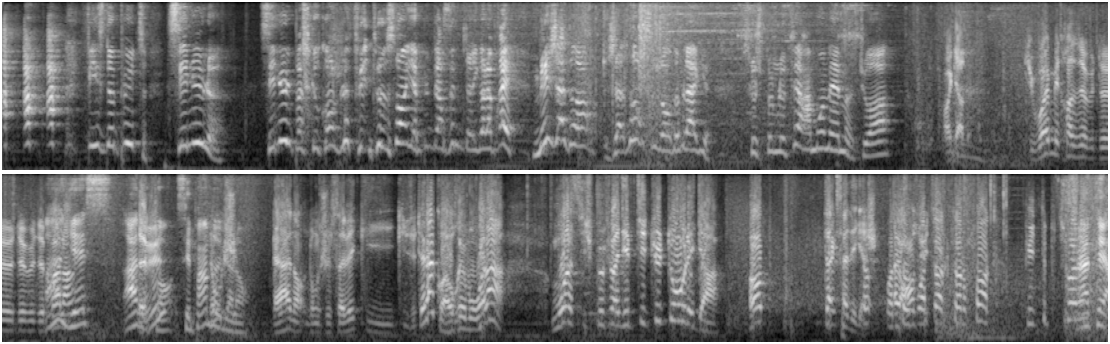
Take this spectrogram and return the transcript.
ah, ah, ah, Fils de pute, c'est nul. C'est nul parce que quand je le fais deux ans, il y a plus personne qui rigole après. Mais j'adore, j'adore ce genre de blague. Parce que je peux me le faire à moi-même, tu vois. Regarde. Tu vois mes traces de, de, de, de pas Ah là yes. Ah d'accord, c'est pas un Donc, bug je- alors. Ah non, donc je savais qu'ils étaient là quoi. Après bon voilà. Moi si je peux faire des petits tutos les gars. Hop. Tac ça dégage. What Alors, ensuite- Pete Inter.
